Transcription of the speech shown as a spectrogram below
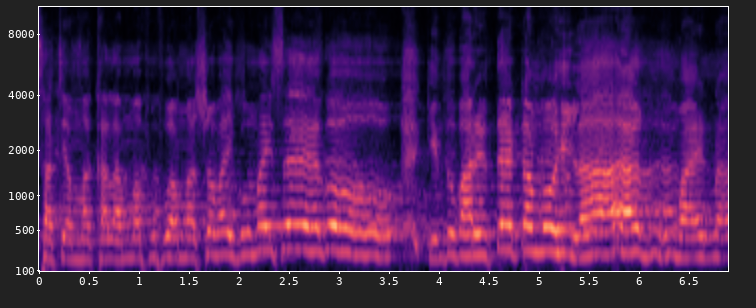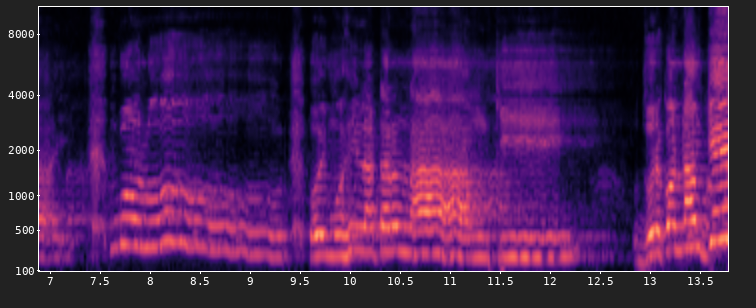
সাচি আম্মা খালাম্মা ফুফু আম্মা সবাই ঘুমাইছে গো। কিন্তু বাড়িতে একটা মহিলা ঘুমায় নাই। বলুন, ওই মহিলাটার নাম কি? জোরে কোন নাম কি?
